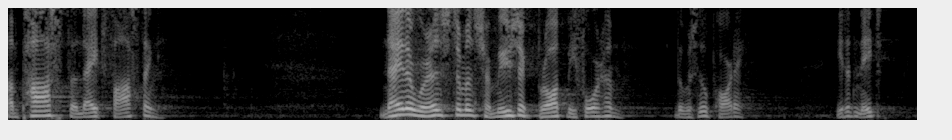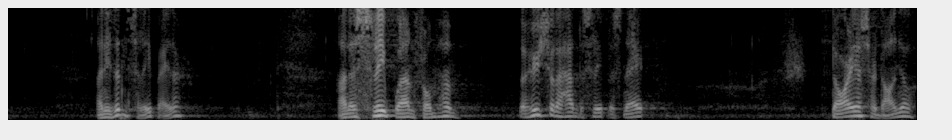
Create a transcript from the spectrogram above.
and passed the night fasting. Neither were instruments or music brought before him. There was no party. He didn't eat. And he didn't sleep either. And his sleep went from him. Now, who should have had the sleepless night? Darius or Daniel?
